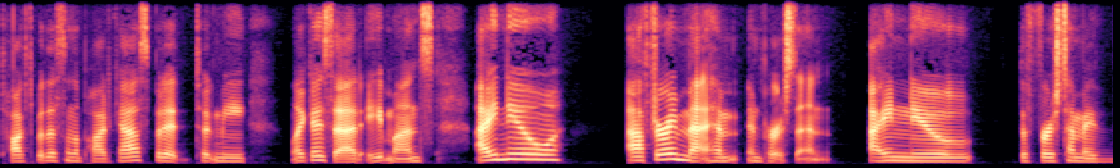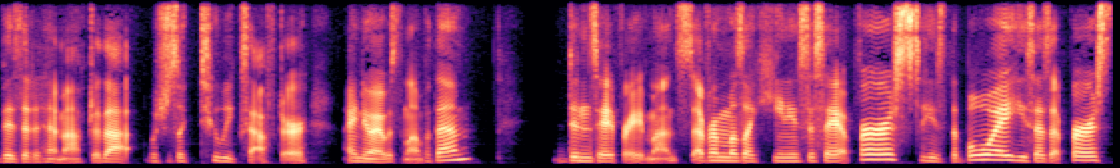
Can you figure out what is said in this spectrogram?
talked about this on the podcast, but it took me, like I said, eight months. I knew after I met him in person, I knew the first time I visited him after that, which was like two weeks after, I knew I was in love with him. Didn't say it for eight months. Everyone was like, he needs to say it first. He's the boy. He says it first.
